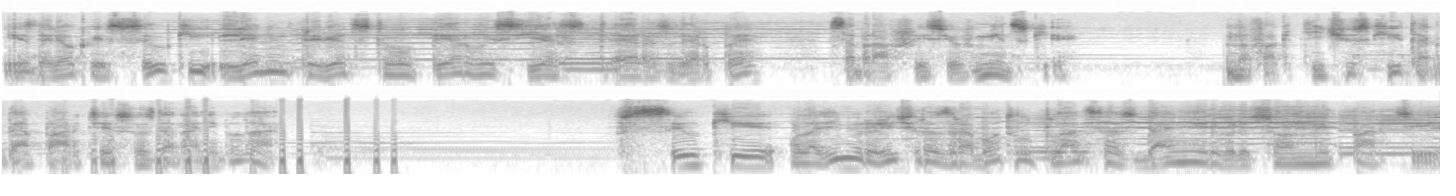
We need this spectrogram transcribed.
из далекой ссылки Ленин приветствовал первый съезд РСДРП, собравшийся в Минске. Но фактически тогда партия создана не была. В ссылке Владимир Ильич разработал план создания революционной партии.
